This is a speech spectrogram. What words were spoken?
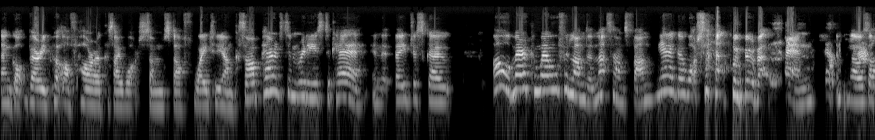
and got very put off horror because I watched some stuff way too young. Because our parents didn't really used to care in that they just go, oh, American Werewolf in London, that sounds fun. Yeah, go watch that when we were about 10. And I was like,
